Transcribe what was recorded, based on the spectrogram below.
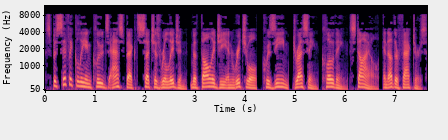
specifically includes aspects such as religion, mythology and ritual, cuisine, dressing, clothing, style, and other factors.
